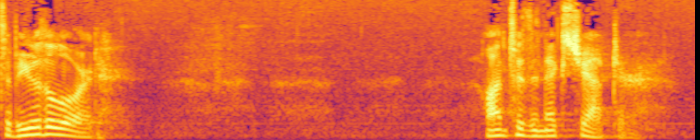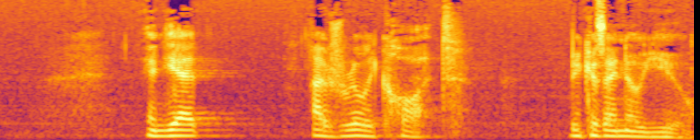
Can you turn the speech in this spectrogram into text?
To be with the Lord. On to the next chapter. And yet, I was really caught because I know you.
